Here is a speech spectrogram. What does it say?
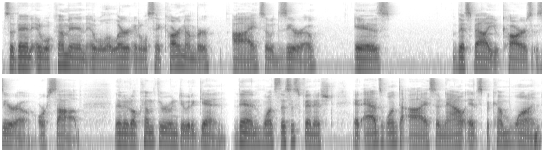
So then it will come in, it will alert, it will say car number, i, so it's 0, is this value, cars 0 or Saab. Then it'll come through and do it again. Then, once this is finished, it adds 1 to i, so now it's become 1,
